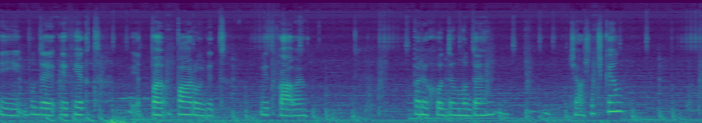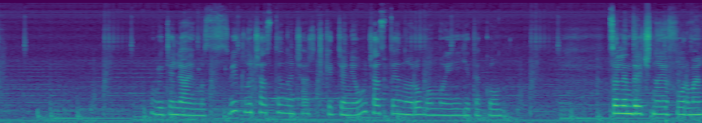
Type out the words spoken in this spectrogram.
І буде ефект як пару від, від кави. Переходимо до чашечки. Виділяємо світлу частину чашечки, тіньову частину, робимо її таку циліндричної форми.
